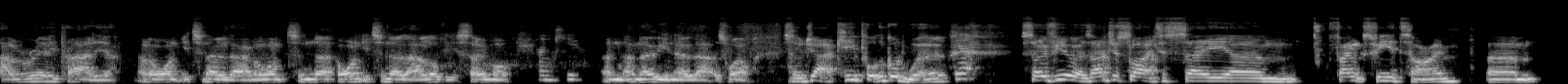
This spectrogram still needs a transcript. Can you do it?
I'm really proud of you, and I want you to know that, and I want to know, I want you to know that I love you so much, Thank you. and I know you know that as well. So, Jack, keep up the good work. Yeah. So, viewers, I'd just like to say um, thanks for your time. Um,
